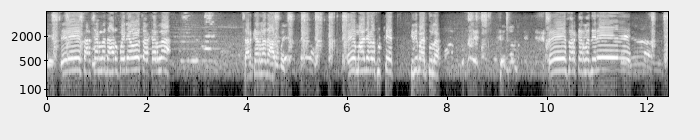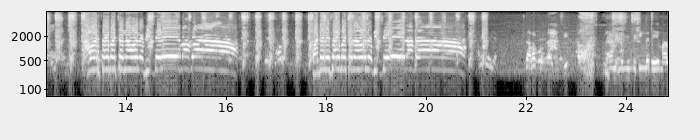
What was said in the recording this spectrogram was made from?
दे रे सरकारला दहा रुपये दे हो सरकारला. सरकारला दहा रुपये. ए माझ्याकडे सुट्टे आहेत. किती पाहिजे तुला? ए सरकारला दे रे. आवाड साहेबाच्या नावानं भीक दे रे बाबा. पटाले साहेबाच्या नावानं भीक दे रे दादा. झाला बोलणं मीटिंगमध्ये माल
